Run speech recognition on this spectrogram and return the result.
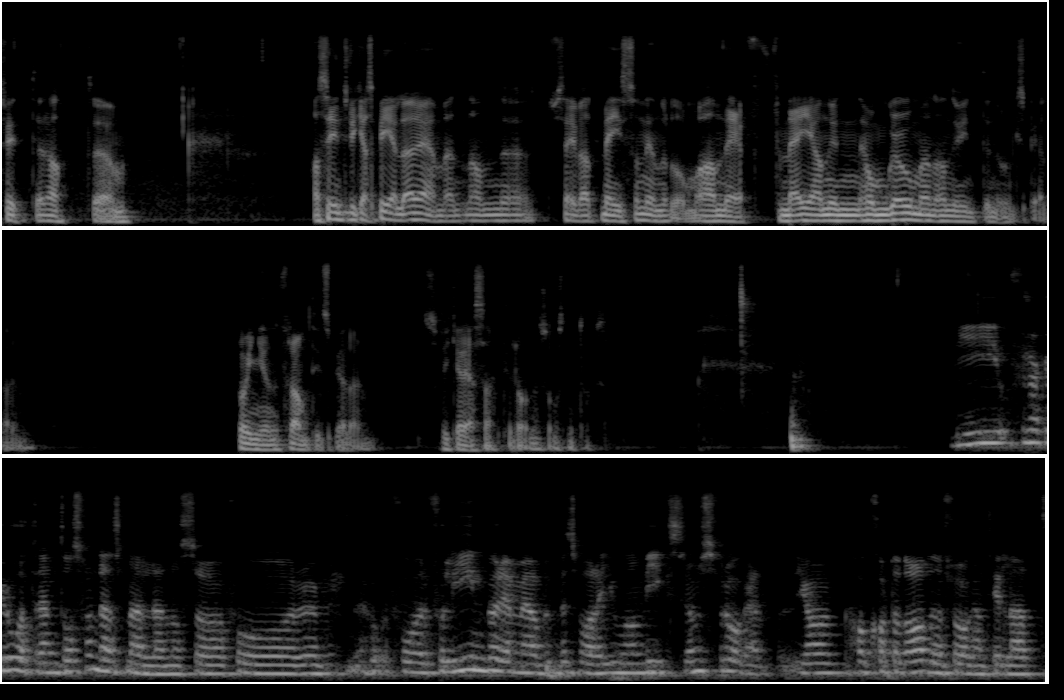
Twitter att um, han säger inte vilka spelare det är, men han uh, säger att Mason är en av dem. Och han är, för mig han är en homegrown, men han är ju inte en ung spelare. Och ingen framtidsspelare. Så fick jag det sagt i dagens avsnitt också. Vi försöker återhämta oss från den smällen och så får, får Folin börja med att besvara Johan Wikströms fråga. Jag har kortat av den frågan till att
